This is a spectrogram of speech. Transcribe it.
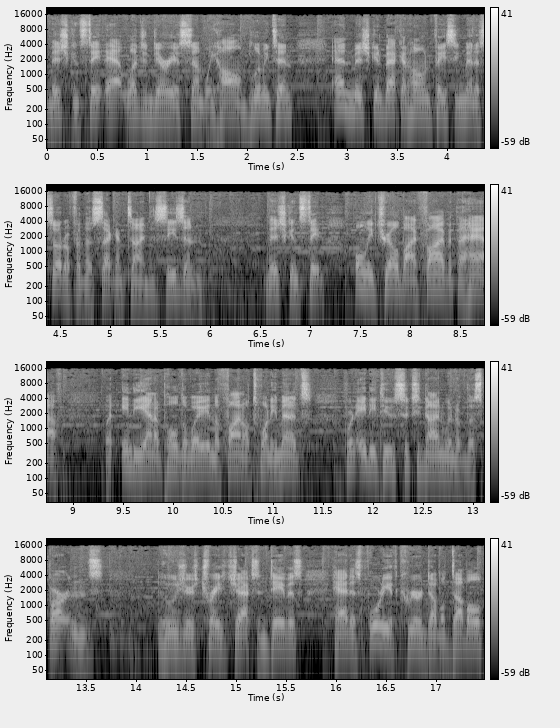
Michigan State at legendary Assembly Hall in Bloomington, and Michigan back at home facing Minnesota for the second time this season. Michigan State only trailed by five at the half, but Indiana pulled away in the final 20 minutes for an 82 69 win of the Spartans. The Hoosiers' Trayce Jackson Davis had his 40th career double double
